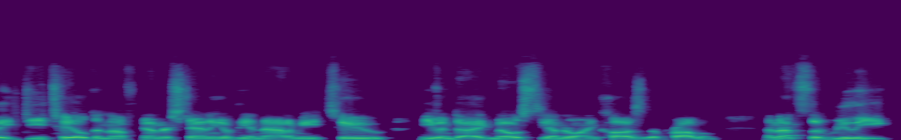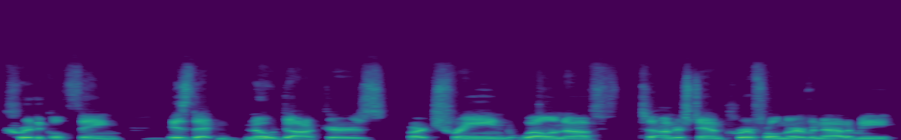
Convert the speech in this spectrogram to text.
a detailed enough understanding of the anatomy to even diagnose the underlying cause of the problem. And that's the really critical thing hmm. is that no doctors are trained well enough to understand peripheral nerve anatomy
